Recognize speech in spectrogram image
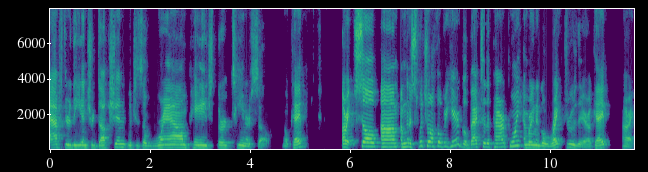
after the introduction, which is around page 13 or so. Okay. All right. So um, I'm going to switch off over here, go back to the PowerPoint, and we're going to go right through there. Okay. All right.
